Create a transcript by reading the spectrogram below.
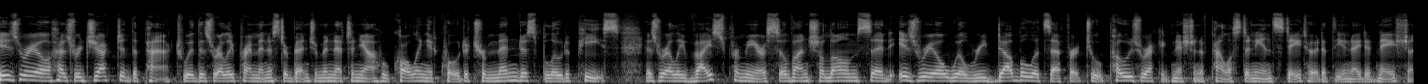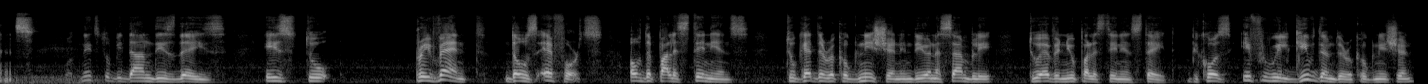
Israel has rejected the pact with Israeli Prime Minister Benjamin Netanyahu, calling it, quote, a tremendous blow to peace. Israeli Vice Premier Silvan Shalom said Israel will redouble its effort to oppose recognition of Palestinian statehood at the United Nations. What needs to be done these days is to prevent those efforts of the Palestinians to get the recognition in the UN Assembly to have a new Palestinian state. Because if we will give them the recognition,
